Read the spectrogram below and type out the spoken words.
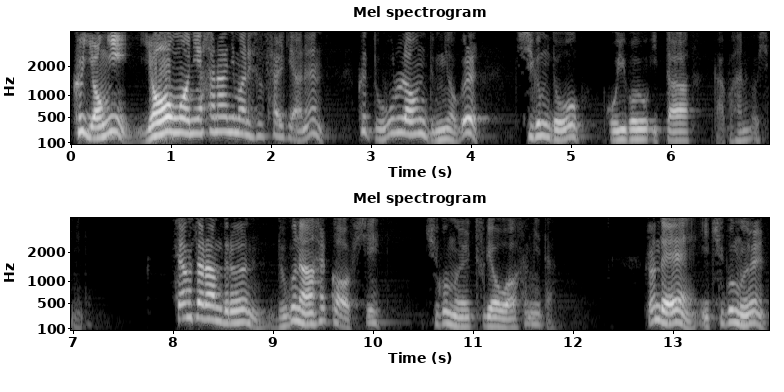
그 영이 영원히 하나님 안에서 살게 하는 그 놀라운 능력을 지금도 보이고 있다라고 하는 것입니다. 세상 사람들은 누구나 할 것 없이 죽음을 두려워합니다. 그런데 이 죽음을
